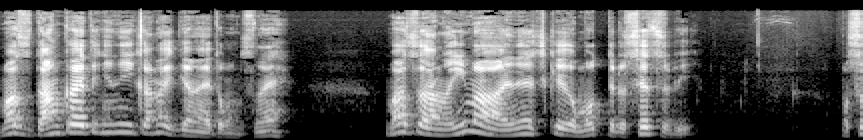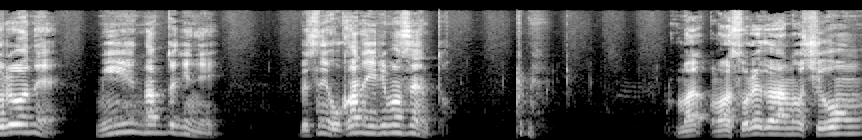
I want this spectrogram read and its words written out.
まず段階的にいかなきゃいけないと思うんですね。まずあの今 NHK が持ってる設備それはね民営化の時に別にお金いりませんと。ままあそれがあの資本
